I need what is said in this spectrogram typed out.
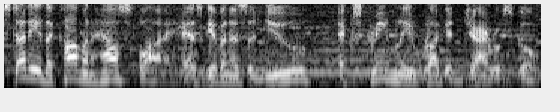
Study of the common housefly has given us a new, extremely rugged gyroscope.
